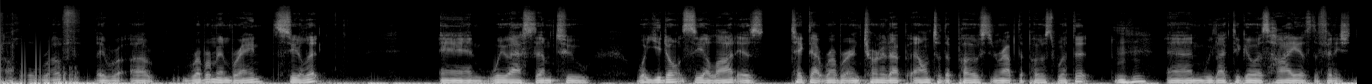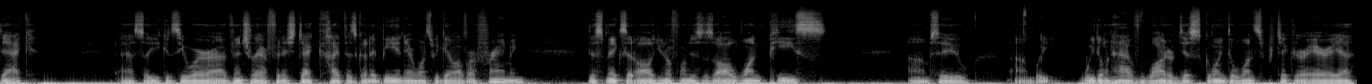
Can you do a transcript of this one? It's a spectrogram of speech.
a whole roof. They ru- uh, rubber membrane seal it, and we ask them to. What you don't see a lot is take that rubber and turn it up onto the post and wrap the post with it. Mm-hmm. And we like to go as high as the finished deck, uh, so you can see where uh, eventually our finished deck height is going to be in there once we get all of our framing. This makes it all uniform. This is all one piece, um, so you, um, we we don't have water just going to one particular area.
